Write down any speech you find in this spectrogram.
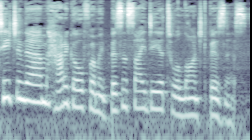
teaching them how to go from a business idea to a launched business.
